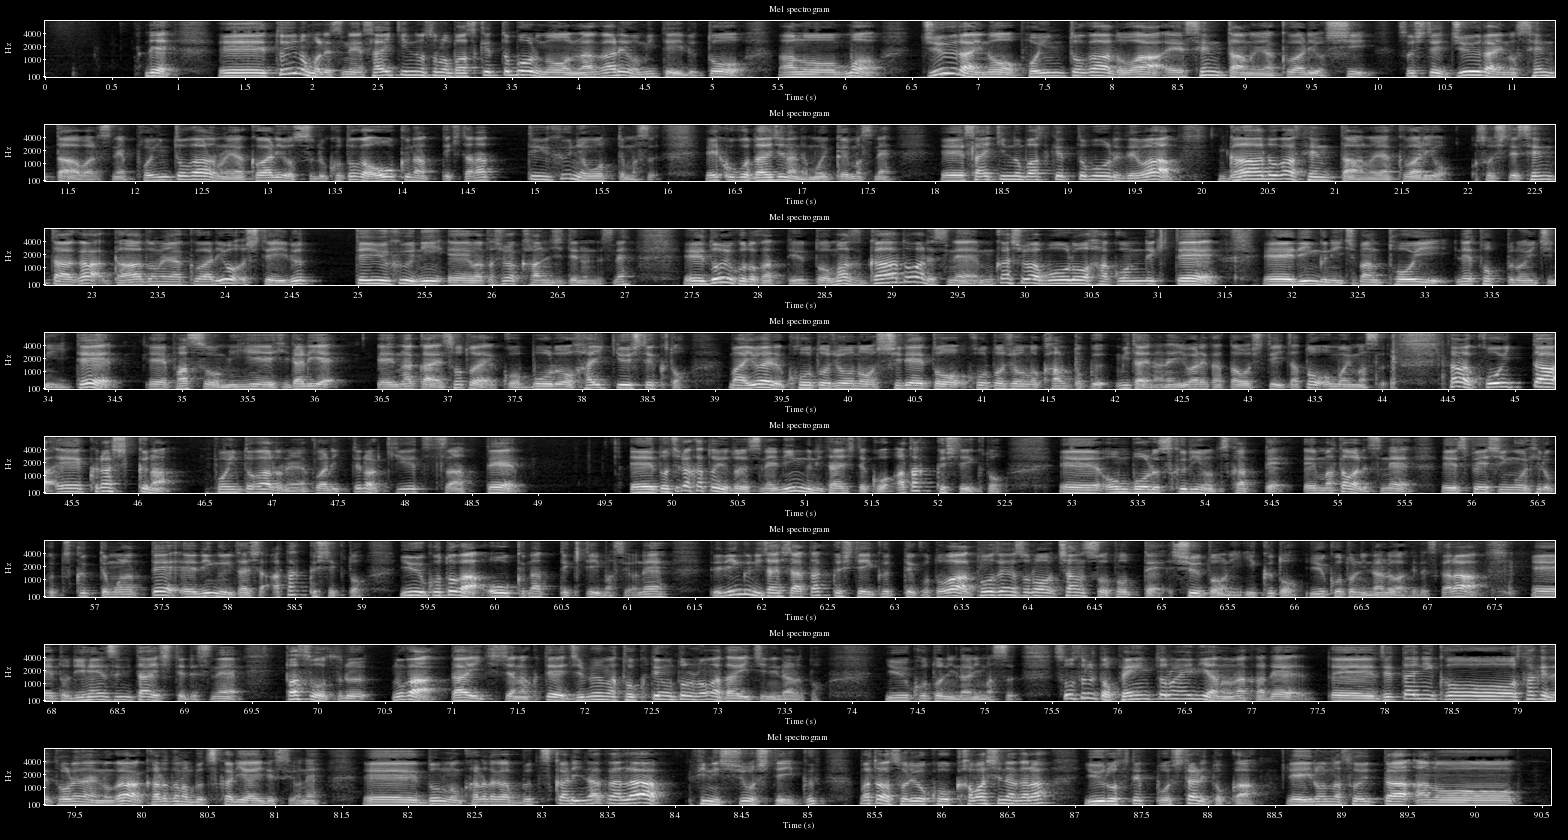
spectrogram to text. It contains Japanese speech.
で、えー、というのもですね、最近のそのバスケットボールの流れを見ていると、あの、もう、従来のポイントガードは、えー、センターの役割をし、そして従来のセンターはですね、ポイントガードの役割をすることが多くなってきたなっていうふうに思ってます。えー、ここ大事なんでもう一回言いますね。えー、最近のバスケットボールでは、ガードがセンターの役割を、そしてセンターがガードの役割をしているっていうふうに、えー、私は感じてるんですね、えー、どういうことかっていうと、まずガードはですね、昔はボールを運んできて、えー、リングに一番遠い、ね、トップの位置にいて、えパスを右へ左へ、え中へ外へこうボールを配球していくと。まあ、いわゆるコート上の司令塔、コート上の監督みたいなね、言われ方をしていたと思います。ただ、こういった、え、クラシックなポイントガードの役割っていうのは消えつつあって、えー、どちらかというとですね、リングに対してこうアタックしていくと、えー、オンボールスクリーンを使って、えー、またはですね、スペーシングを広く作ってもらって、リングに対してアタックしていくということが多くなってきていますよね。で、リングに対してアタックしていくっていうことは、当然そのチャンスを取ってシュートに行くということになるわけですから、えっ、と、ディフェンスに対してですね、パスをするのが第一じゃなくて、自分が得点を取るのが第一になると。いうことになります。そうすると、ペイントのエリアの中で、えー、絶対にこう、避けて通れないのが体のぶつかり合いですよね。えー、どんどん体がぶつかりながら、フィニッシュをしていく。またはそれをこう、かわしながら、ユーロステップをしたりとか、えー、いろんなそういった、あのー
